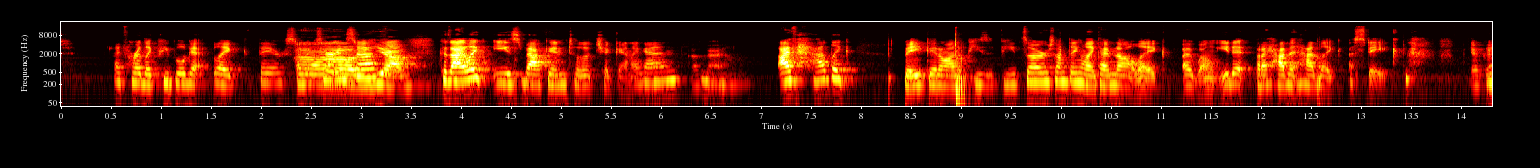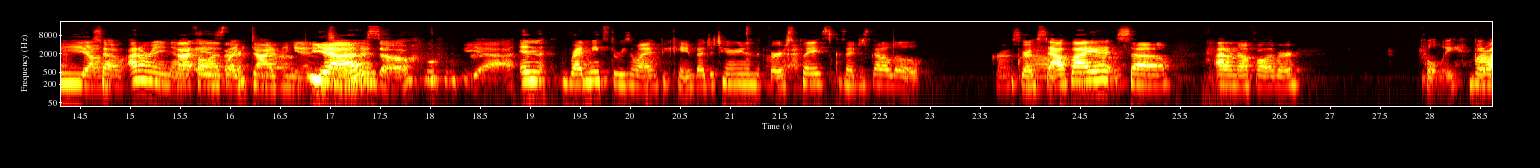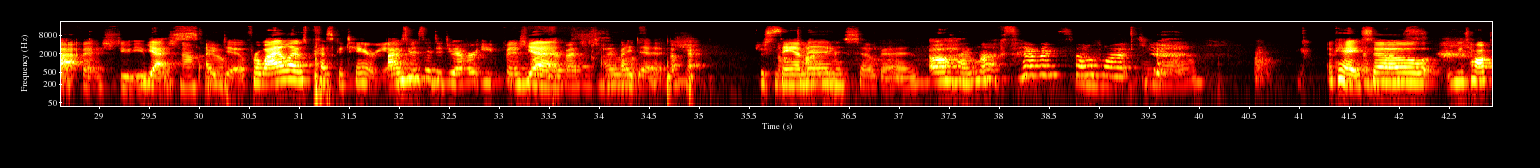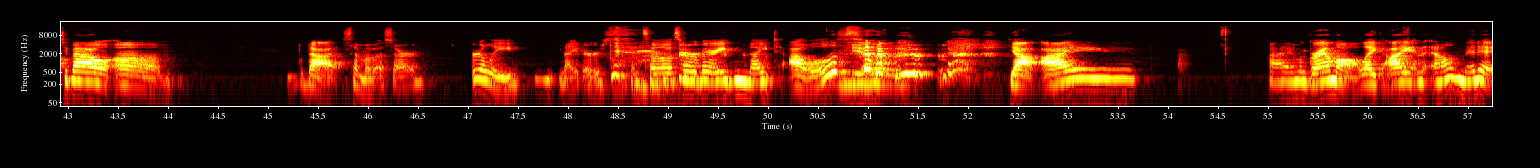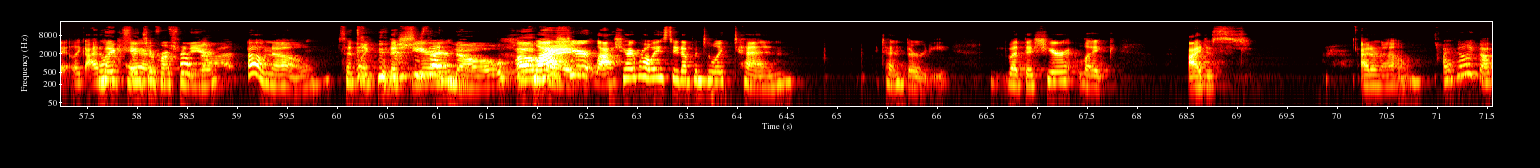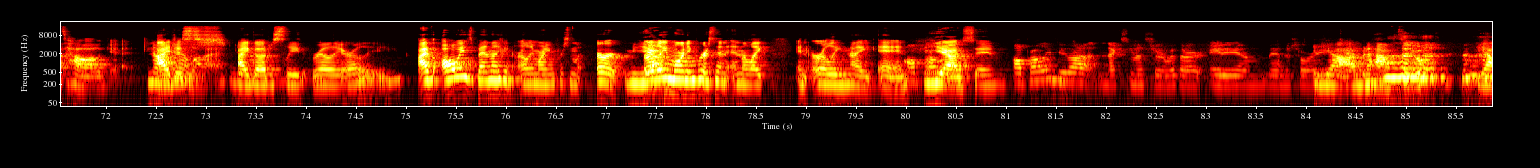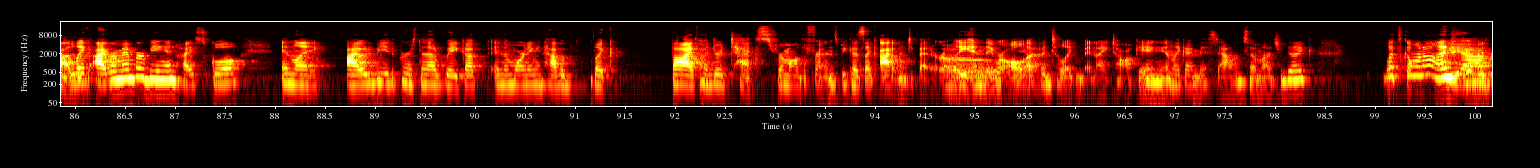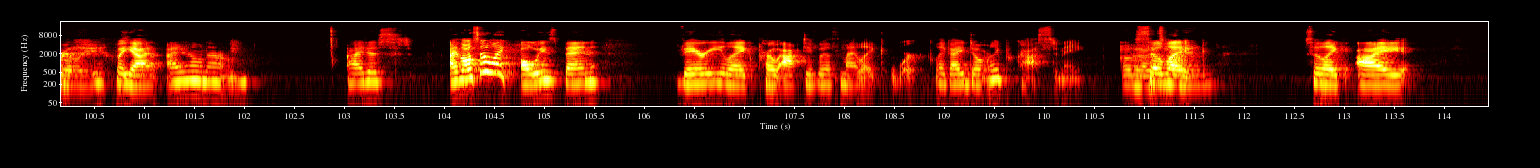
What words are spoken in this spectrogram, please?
I've heard like people get like their stomachs hurt and Oh, stuff. Yeah. Because I like eased back into the chicken again. Okay. Mm-hmm. I've had like bacon on a piece of pizza or something. Like I'm not like I won't eat it, but I haven't had like a steak. Okay. Yeah. So I don't really know. That if is ever- like diving in. Yeah. So. yeah. And red meat's the reason why I became vegetarian in the first Okay. place because I just got a little Gross grossed out by yeah. it. So I don't know if I'll ever fully go What back. fish? Do you eat yes, fish now? I do. For a while I was pescatarian. I was gonna say, did you ever eat fish Yes, when you're vegetarian? I love did. Okay. Just Salmon diving. is so good. Oh, I love salmon so much. Yeah. Okay, And so we talked about um that some of us are early nighters and some of us are very night owls. Yeah. Yeah, I I'm a grandma. Like I and I'll admit it. Like I don't Like care. since your freshman year? oh no. Since like this she year. said no. Okay. Last year last year I probably stayed up until like 10 10:30. But this year like I just I don't know. I feel like that's how I'll get. Not I just lie. I go to sleep really early. I've always been like an early morning person, or er, Yeah. early morning person and a, like an early night in. Probably, Yeah, same. I'll probably do that next semester with our 8 a.m. mandatory. Yeah, I'm gonna have to. Yeah, like I remember being in high school and like I would be the person that would wake up in the morning and have a like 500 texts from all the friends because like I went to bed early and they oh, were all up until like midnight talking and like I missed out on so much and be like, what's going on? Yeah, really. But yeah, I don't know. I just I've also like always been very like proactive with my like work. Like I don't really procrastinate. Oh, So, that's like. So like I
